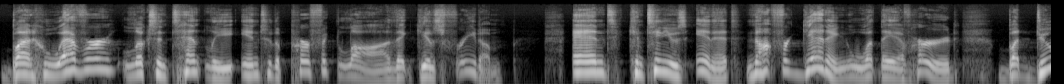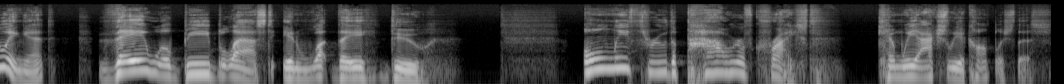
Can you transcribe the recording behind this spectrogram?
But whoever looks intently into the perfect law that gives freedom and continues in it, not forgetting what they have heard, but doing it, they will be blessed in what they do. Only through the power of Christ can we actually accomplish this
